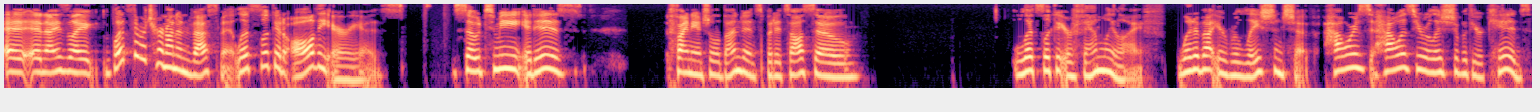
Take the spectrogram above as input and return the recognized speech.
And, and I was like, what's the return on investment? Let's look at all the areas. So to me, it is financial abundance, but it's also let's look at your family life. What about your relationship? How is how is your relationship with your kids?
